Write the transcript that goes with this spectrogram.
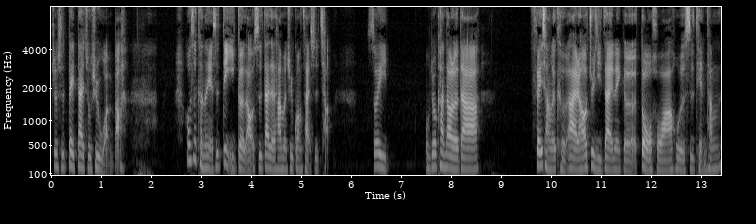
就是被带出去玩吧。或是可能也是第一个老师带着他们去逛菜市场，所以我就看到了大家非常的可爱，然后聚集在那个豆花或者是甜汤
